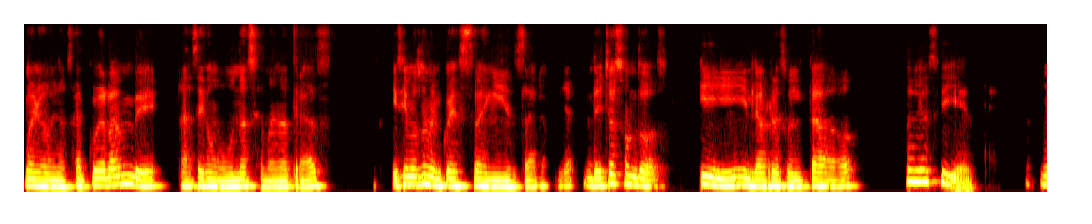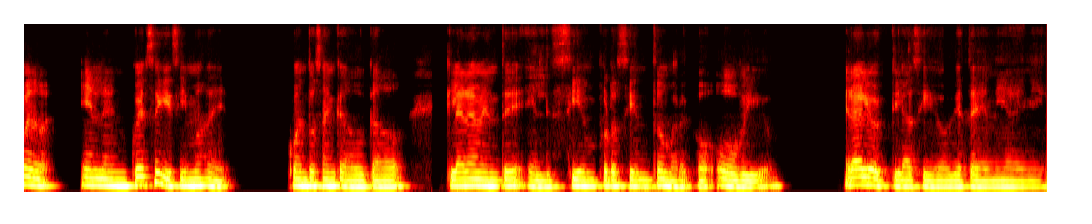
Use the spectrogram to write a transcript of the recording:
bueno, bueno, ¿se acuerdan de hace como una semana atrás? Hicimos una encuesta en Instagram, ¿ya? De hecho son dos. Y los resultados son los siguientes. Bueno, en la encuesta que hicimos de cuántos han caducado, claramente el 100% marcó obvio. Era algo clásico que se venía a venir.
